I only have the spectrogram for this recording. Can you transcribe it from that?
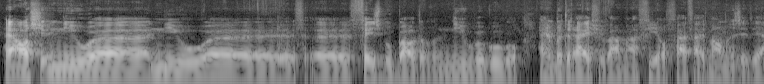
hè, als je een nieuw, eh, nieuw eh, Facebook bouwt of een nieuwe Google. Hè, een bedrijfje waar maar vier of vijf, vijf man in zitten. Ja,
